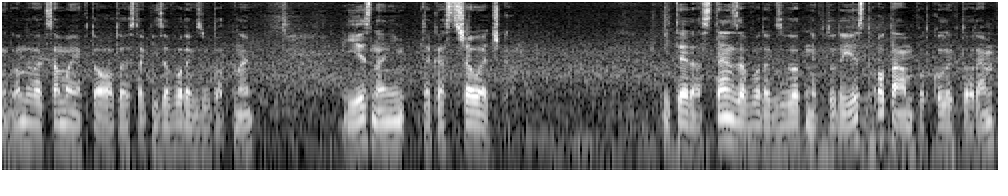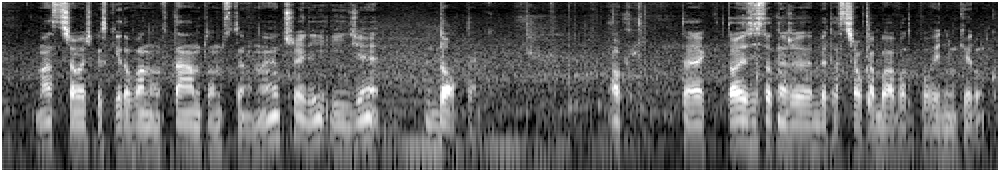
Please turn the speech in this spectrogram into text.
wygląda tak samo jak to, to jest taki zaworek zwrotny i jest na nim taka strzałeczka. I teraz ten zaworek zwrotny, który jest o tam pod kolektorem, ma strzałeczkę skierowaną w tamtą stronę, czyli idzie do tego. Ok, tak, to jest istotne, żeby ta strzałka była w odpowiednim kierunku.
